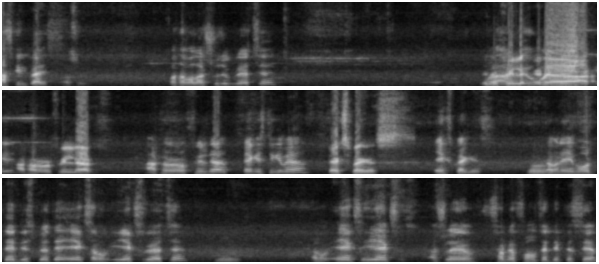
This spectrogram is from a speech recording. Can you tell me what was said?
Asking price. কথা বলার সুযোগ রয়েছে? আঠারোর ফিল্ডার আঠারো ফিল্ডার প্যাকেজটি কি ভাইয়া? এক্স প্যাকেজ এক্স প্যাকেজ তার মানে এই মুহূর্তে ডিসপ্লেতে এক্স এবং ইএক্স রয়েছে। এবং এক্স ইএক্স আসলে সামনে ফ্রন্ট সাইড দেখতে সেম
